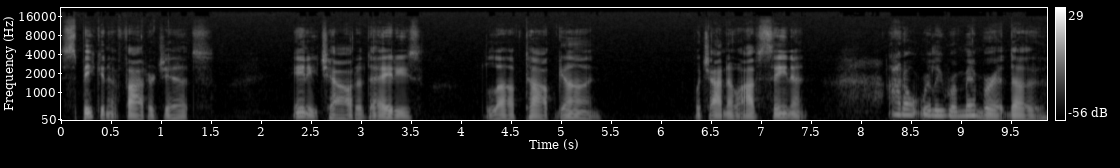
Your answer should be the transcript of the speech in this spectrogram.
Speaking of fighter jets, any child of the 80s loved Top Gun, which I know I've seen it. I don't really remember it though.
